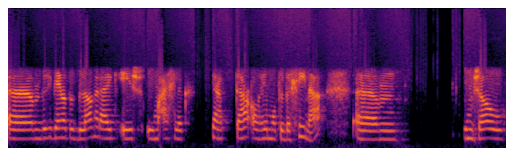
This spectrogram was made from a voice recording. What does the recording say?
Um, dus ik denk dat het belangrijk is om eigenlijk ja, daar al helemaal te beginnen. Um, om zo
